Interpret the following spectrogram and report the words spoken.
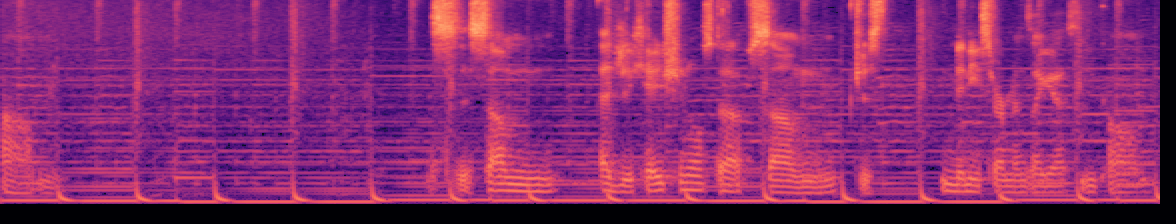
Um, some educational stuff, some just mini sermons, I guess you call them.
